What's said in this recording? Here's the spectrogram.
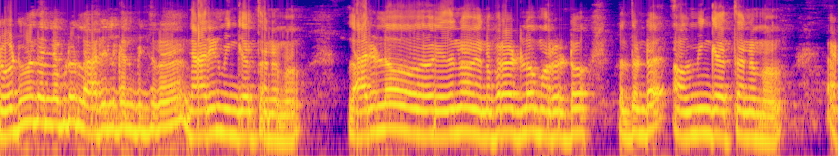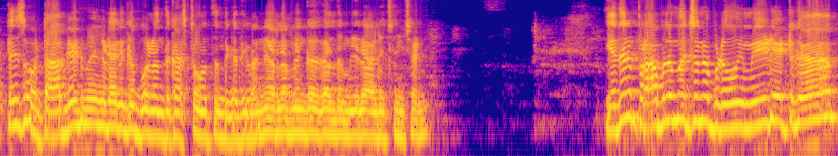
రోడ్డు మీద వెళ్ళినప్పుడు లారీలు కనిపించినా లారీని మింగేస్తానేమో. లారీలో ఏదైనా వినపరాట్లో మరొకటో వెళ్తుంటే అవి మింగేస్తానేమో. అట్లీస్ట్ ఒక టాబ్లెట్ మింగడానికి బోలంత కష్టం అవుతుంది కదా. ఇవన్నీ ఎలా మింగగలదు మీరు ఆలోచించండి. ఏదైనా ప్రాబ్లం వచ్చినప్పుడు ఇమీడియట్గా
